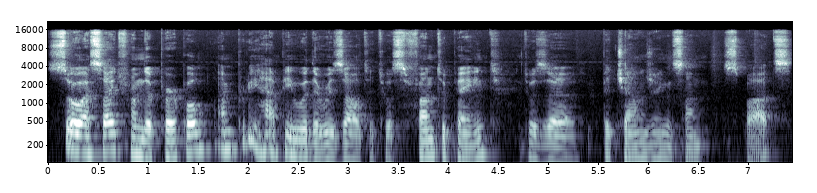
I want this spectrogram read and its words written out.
So aside from the purple, I'm pretty happy with the result. It was fun to paint. It was a bit challenging in some spots.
